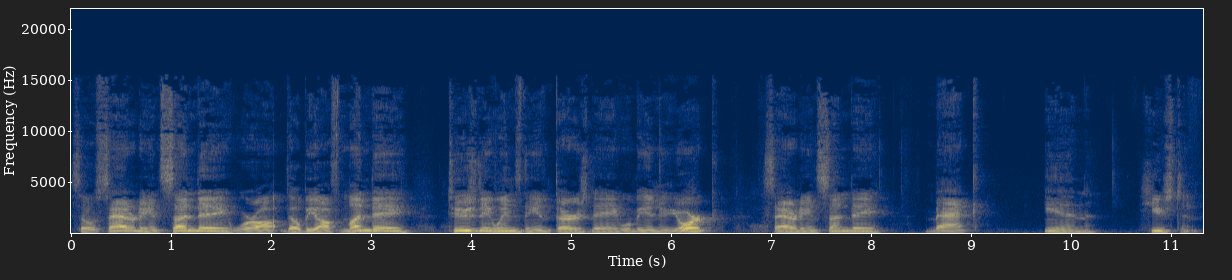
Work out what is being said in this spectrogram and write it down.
So Saturday and Sunday, we're off, they'll be off Monday, Tuesday, Wednesday, and Thursday. We'll be in New York. Saturday and Sunday, back in Houston.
